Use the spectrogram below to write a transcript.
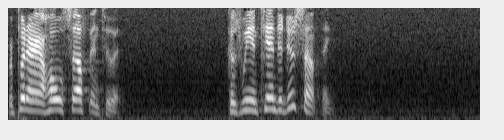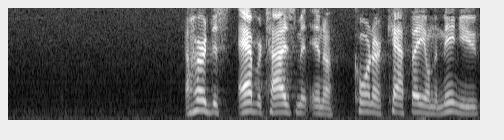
We're putting our whole self into it. Because we intend to do something. I heard this advertisement in a corner cafe on the menu.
